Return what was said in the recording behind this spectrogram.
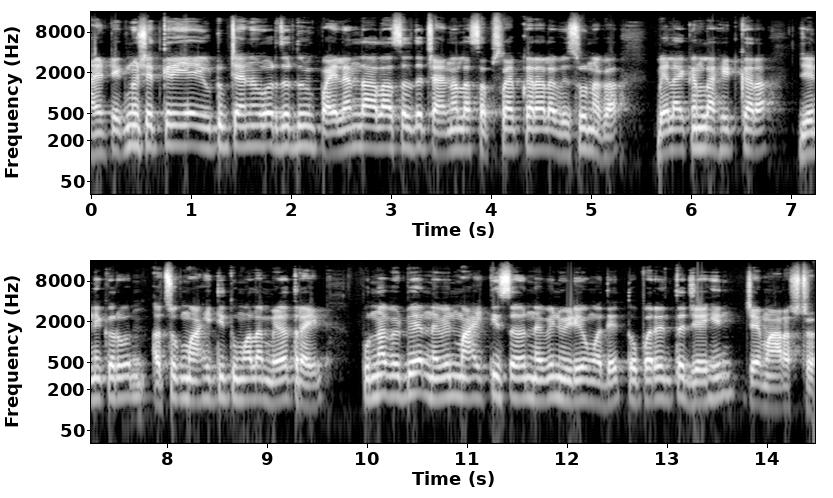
आणि टेक्नो शेतकरी या यूट्यूब चॅनलवर जर तुम्ही पहिल्यांदा आला असेल तर चॅनलला सबस्क्राईब करायला विसरू नका. बेल आयकनला हिट करा. जेणेकरून अचूक माहिती तुम्हाला मिळत राहील. पुन्हा भेटूया नवीन माहितीसह नवीन व्हिडिओमध्ये तोपर्यंत जय हिंद जय महाराष्ट्र.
